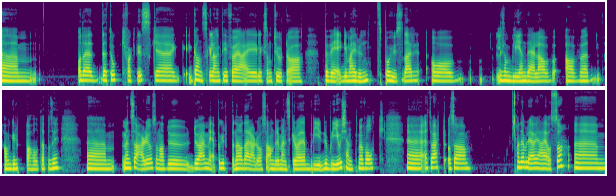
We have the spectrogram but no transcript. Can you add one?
Um, og det, det, tok faktisk eh, ganske lang tid før jeg liksom turte å bevege meg rundt på huset der og liksom bli en del av, av, av gruppa, holdt jeg på å si. Um, men så er det jo sånn at du, du, er med på gruppene, og der er det også andre mennesker, og blir, du blir jo kjent med folk uh, etter hvert. Og så Og det ble jo jeg også. Um,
